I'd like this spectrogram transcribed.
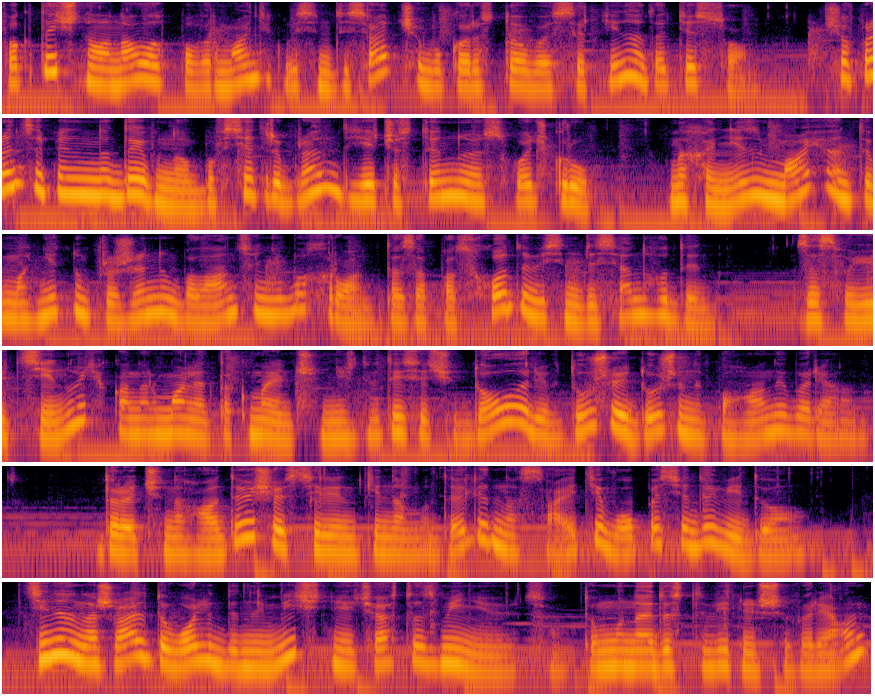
фактично аналог Powermatic 80, що використовує Certina та Tissot. Що в принципі не дивно, бо всі три бренди є частиною Swatch Group. Механізм має антимагнітну пружину балансу Нівахрон та запас ходу 80 годин. За свою ціну, яка нормально так менше, ніж 2000 доларів, дуже і дуже непоганий варіант. До речі, нагадую, що всі лінки на моделі на сайті в описі до відео. Ціни, на жаль, доволі динамічні і часто змінюються, тому найдостовірніший варіант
